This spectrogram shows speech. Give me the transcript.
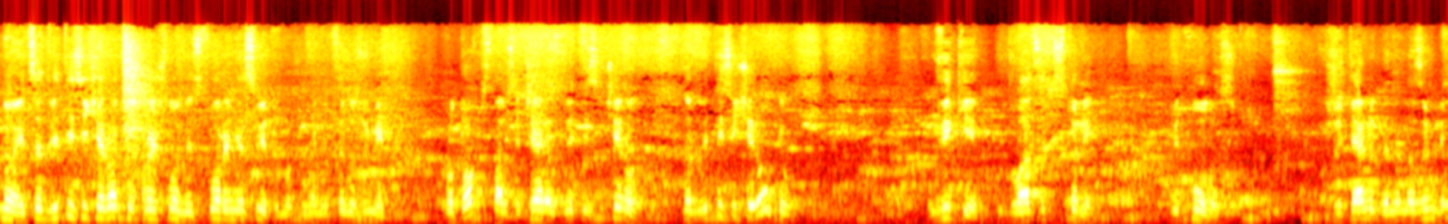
Ну і це 2000 років пройшло від створення світу, ми повинні це розуміти. Потоп стався через 2000 років. За 2000 років віки, 20 століть відбулося життя людини на землі.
